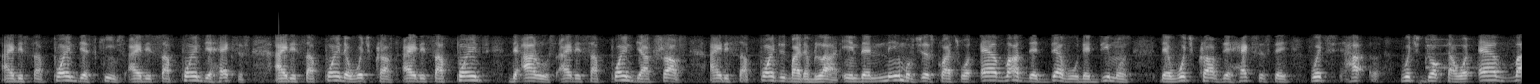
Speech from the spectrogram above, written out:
I disappoint their schemes. I disappoint their hexes. I disappoint the witchcraft. I disappoint the arrows. I disappoint their traps. I disappointed by the blood. In the name of Jesus Christ, whatever the devil, the demons, the witchcraft, the hexes, the witch, witch doctor, whatever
